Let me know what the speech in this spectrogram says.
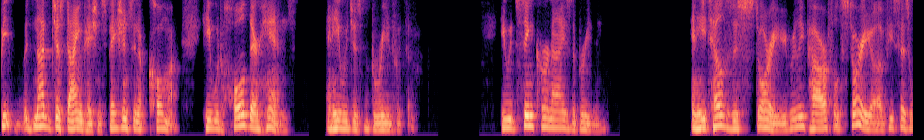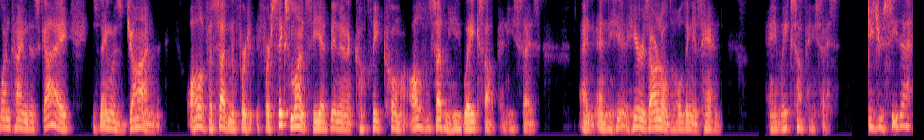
be, not just dying patients, patients in a coma. He would hold their hands and he would just breathe with them. He would synchronize the breathing. And he tells this story, really powerful story of, he says, one time this guy, his name was John, all of a sudden for, for six months he had been in a complete coma all of a sudden he wakes up and he says and, and here, here is arnold holding his hand. And he wakes up and he says did you see that?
